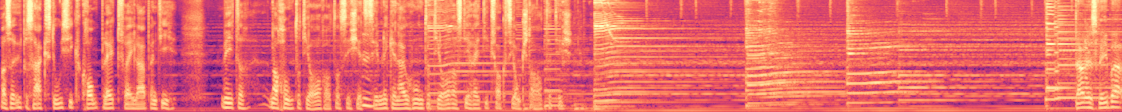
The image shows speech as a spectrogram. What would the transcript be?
also über 6000 komplett freilebende wieder nach 100 Jahren. Das ist jetzt mhm. ziemlich genau 100 Jahre, als die Rettungsaktion gestartet ist. Darius Weber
